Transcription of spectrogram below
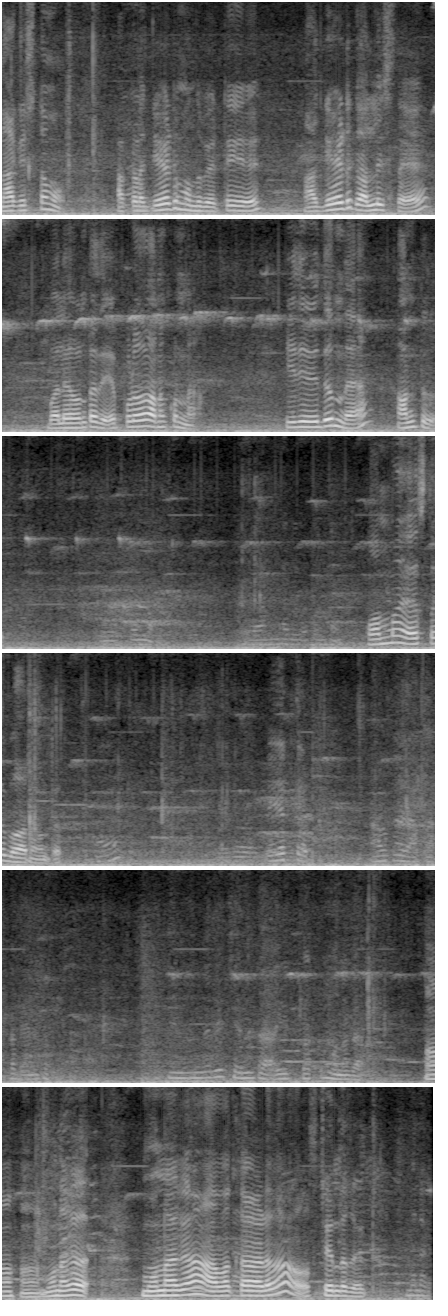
నాకు ఇష్టము. అక్కడ గేటు ముందు పెట్టి ఆ గేటుకి అల్లిస్తే భలే ఉంటుంది. ఎప్పుడో అనుకున్నా. ఇది ఇది ఉందా? అంటు. కొమ్మ వేస్తే బాగానే ఉంటుంది. వేర్తో అవకాశం ఆ పక్క వెనక నేను ఉన్నది చింత ఇటు పక్క మునగ. ఆహా మునగ మునగ అవకాడో చింత చెట్టు. మునగ.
